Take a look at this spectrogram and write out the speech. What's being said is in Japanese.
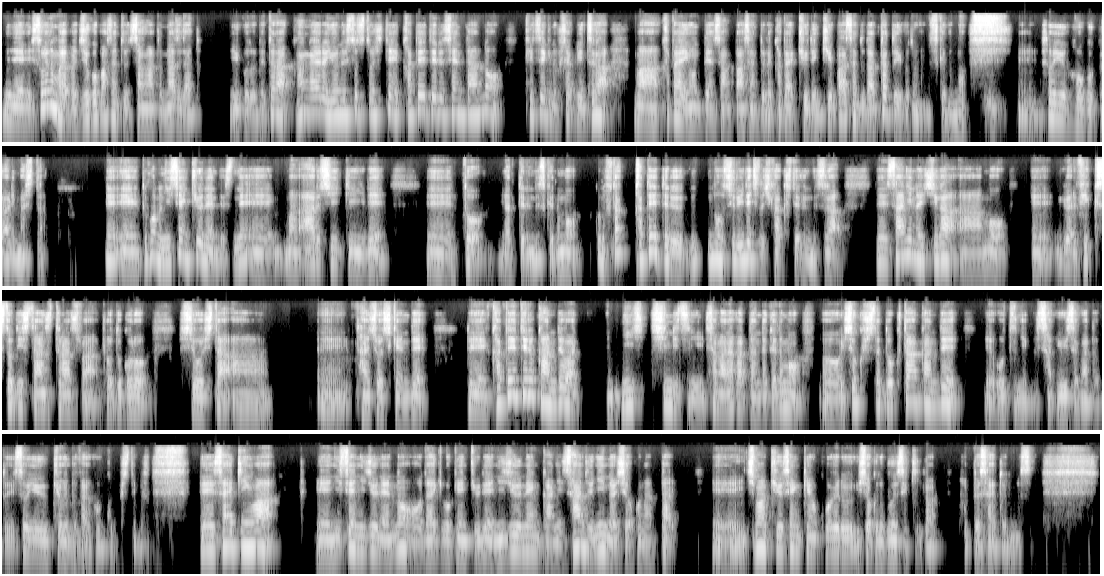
でそれでもやっぱり15%の差があったなぜだということで、ただ考える要因の一つとして、カテーテル先端の血液の付着率が、まあ、片や4.3%で、片や9.9%だったということなんですけども、えーそういう報告がありました。で、えーと今度2009年ですね、えーまあ、RCT で、えーとやってるんですけども、このカテーテルの種類でちょっと比較してるんですが、えー3人の医師があもう、えーいわゆる fixed distance transfer protocol を使用したあ、えー対照試験で、で、カテーテル間では妊娠率に差がなかったんだけども、移植したドクター間で、えーオッズに優位差があったという、そういう興味深い報告をしています。で最近は、えー2020年の大規模研究で20年間に30人の医師が行った、えー1万9000件を超える移植の分析が発表されております。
